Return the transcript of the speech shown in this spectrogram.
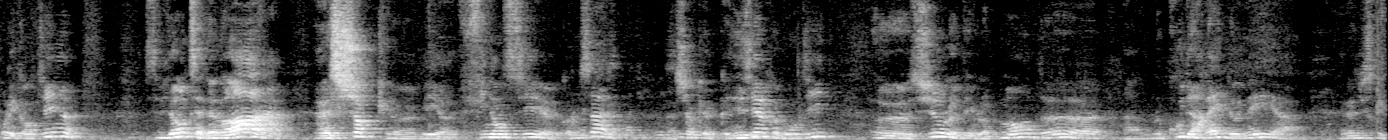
pour les cantines, c'est évident que ça donnera un, choc mais, financier colossal, un choc keynésien comme on dit, sur le développement de le coup d'arrêt donné à, l'industrie.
